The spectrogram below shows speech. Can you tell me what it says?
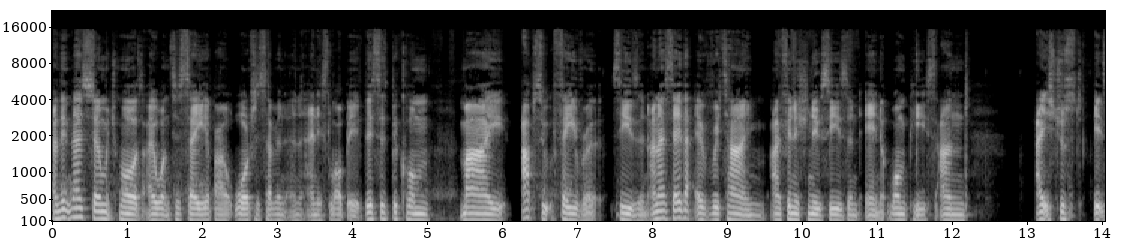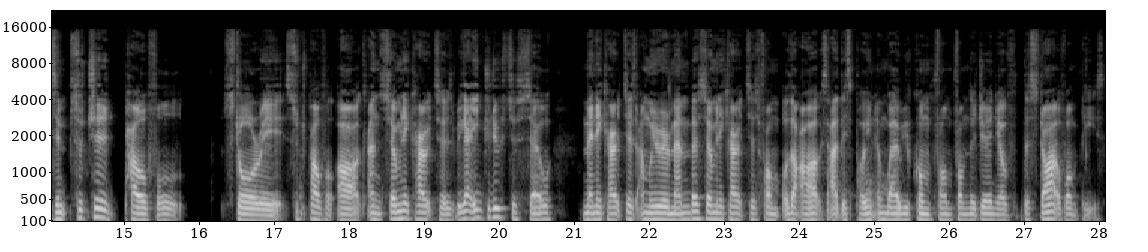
I think there's so much more that I want to say about Water Seven and Enies Lobby. This has become my absolute favorite season, and I say that every time I finish a new season in One Piece, and it's just it's such a powerful story, such a powerful arc, and so many characters. We get introduced to so many characters, and we remember so many characters from other arcs at this point and where we've come from from the journey of the start of One Piece.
